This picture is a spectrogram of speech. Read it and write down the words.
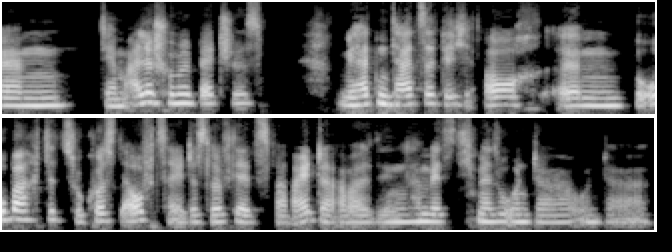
ähm, die haben alle Schummel-Badges. Wir hatten tatsächlich auch ähm, beobachtet zur Kostlaufzeit, das läuft ja jetzt zwar weiter, aber den haben wir jetzt nicht mehr so unter, unter,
